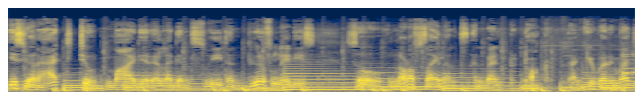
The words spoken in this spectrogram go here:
it's your attitude my dear elegant sweet and beautiful ladies. So a lot of silence and when to talk. Thank you very much.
